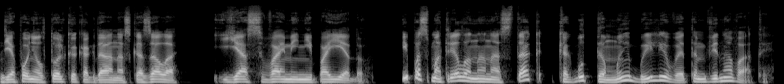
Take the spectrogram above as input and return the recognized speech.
Я понял только, когда она сказала «я с вами не поеду» и посмотрела на нас так, как будто мы были в этом виноваты.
